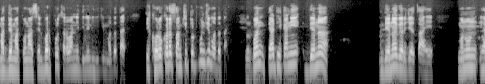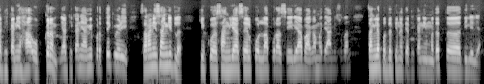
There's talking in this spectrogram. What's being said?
माध्यमातून असेल भरपूर सर्वांनी दिलेली ही जी मदत आहे ती खरोखरच आमची तुटपुंजी मदत आहे. पण त्या ठिकाणी देणं देणं गरजेचं आहे. म्हणून या ठिकाणी हा उपक्रम या ठिकाणी आम्ही प्रत्येक वेळी सरांनी सांगितलं की सांगली असेल कोल्हापूर असेल या भागामध्ये आम्ही सुद्धा चांगल्या पद्धतीने त्या ठिकाणी मदत दिलेली आहे.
